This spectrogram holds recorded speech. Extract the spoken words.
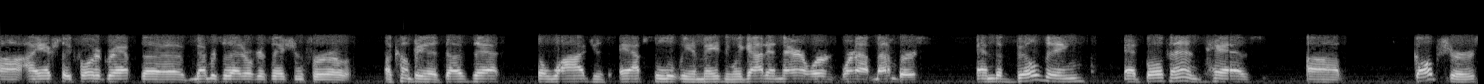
Uh, I actually photographed the members of that organization for a, a company that does that. The lodge is absolutely amazing. We got in there. We're we're not members, and the building at both ends has uh, sculptures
